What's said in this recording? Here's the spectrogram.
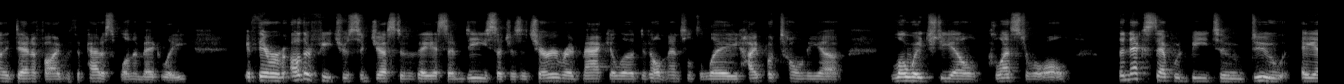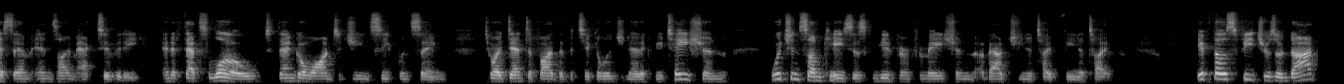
identified with hepatosplenomegaly, if there are other features suggestive of ASMD, such as a cherry red macula, developmental delay, hypotonia, low HDL cholesterol, the next step would be to do ASM enzyme activity. And if that's low, to then go on to gene sequencing to identify the particular genetic mutation, which in some cases can give information about genotype phenotype. If those features are not,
